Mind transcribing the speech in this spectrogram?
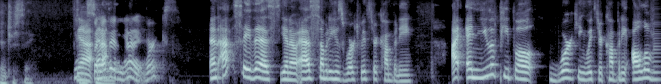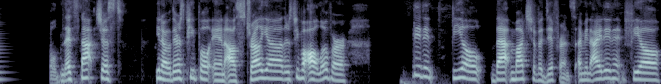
Interesting. Yeah. But other than that, it works. And I'll say this, you know, as somebody who's worked with your company, I and you have people working with your company all over the world. it's not just, you know, there's people in Australia, there's people all over. I didn't feel that much of a difference. I mean, I didn't feel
